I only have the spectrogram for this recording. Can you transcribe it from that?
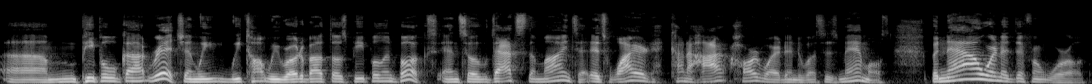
um, people got rich and we we taught we wrote about those people in books. And so that's the mindset. It's wired kind of hard, hardwired into us as mammals. But now we're in a different world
